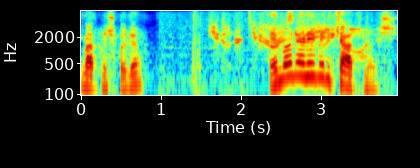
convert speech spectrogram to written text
Kim atmış golü? Emanuel Emelike atmış.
